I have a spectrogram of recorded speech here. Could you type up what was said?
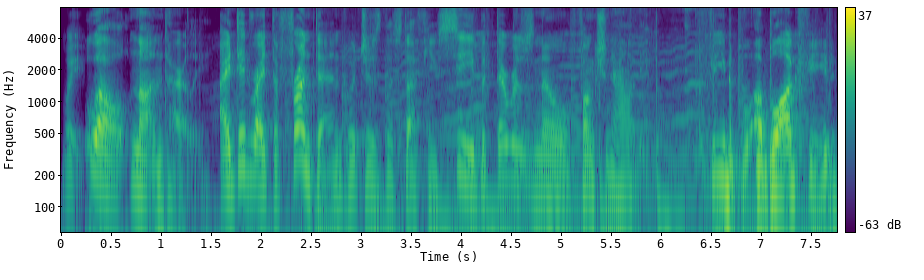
Wait, well, not entirely. I did write the front end, which is the stuff you see, but there was no functionality. Feed, a blog feed.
